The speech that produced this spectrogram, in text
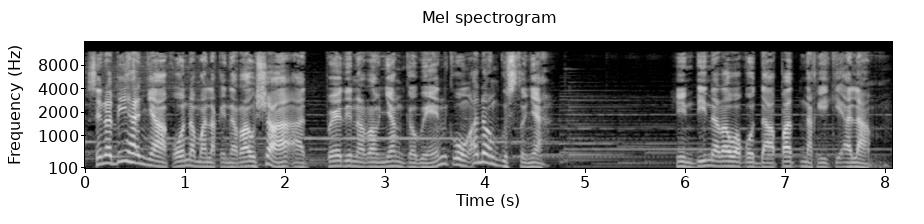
Sinabihan niya ako na malaki na raw siya at pwede na raw niyang gawin kung ano ang gusto niya. Hindi na raw ako dapat nakikialam.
